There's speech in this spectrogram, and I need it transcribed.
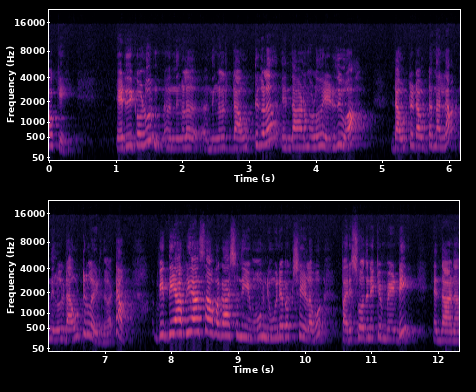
ഓക്കെ. എഴുതിക്കോളൂ. നിങ്ങൾ നിങ്ങളുടെ ഡൗട്ടുകൾ എന്താണെന്നുള്ളത് എഴുതുക. ഡൗട്ട് ഡൗട്ട് എന്നല്ല. നിങ്ങൾ ഡൗട്ടുകൾ എഴുതുക കേട്ടോ. വിദ്യാഭ്യാസ അവകാശ നിയമവും ന്യൂനപക്ഷ ഇളവും പരിശോധനയ്ക്കും വേണ്ടി എന്താണ്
